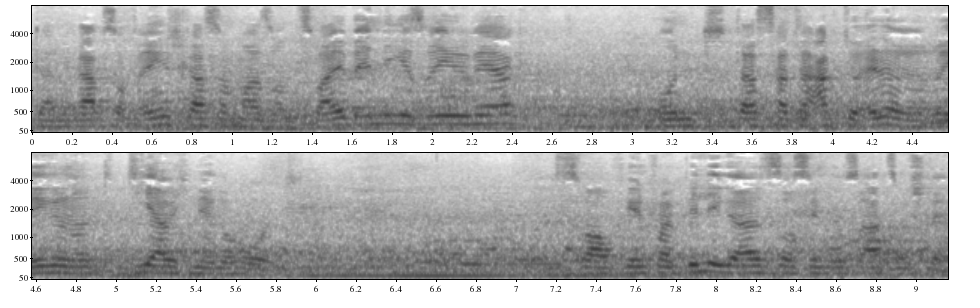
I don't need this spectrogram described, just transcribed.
Dann gab es auf Englisch noch mal so ein zweibändiges Regelwerk. Und das hatte aktuellere Regeln und die habe ich mir geholt. Das war auf jeden Fall billiger, als es aus den USA zu bestellen.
